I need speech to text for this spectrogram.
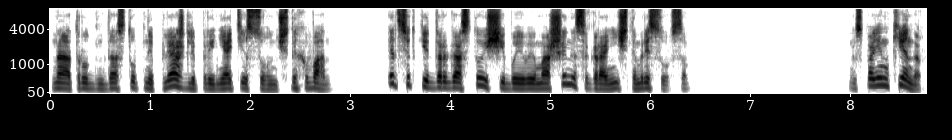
на труднодоступный пляж для принятия солнечных ванн. Это все-таки дорогостоящие боевые машины с ограниченным ресурсом. «Господин Кеннер»,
